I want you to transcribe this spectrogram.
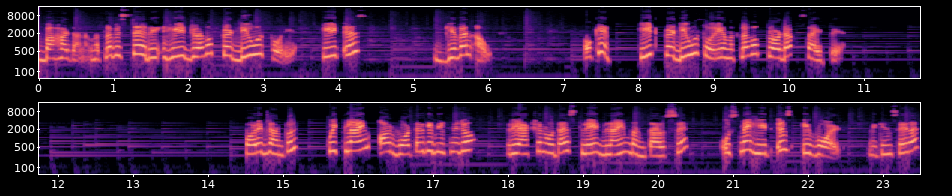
बाहर जाना। मतलब इससे हीट जो है वो प्रोड्यूस हो रही है। Heat is given out okay heat produce हो रही है मतलब वो प्रोडक्ट साइड पे है। फॉर एग्ज़ाम्पल क्विक लाइम और वाटर के बीच में जो रिएक्शन होता है स्लेग लाइम बनता है उससे, उसमें heat is evolve we can say that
